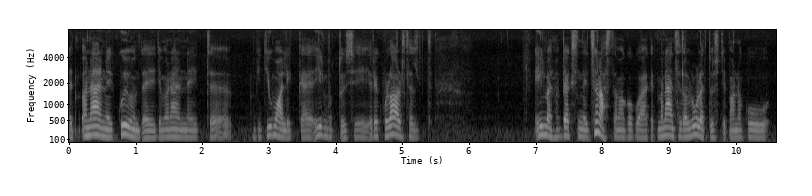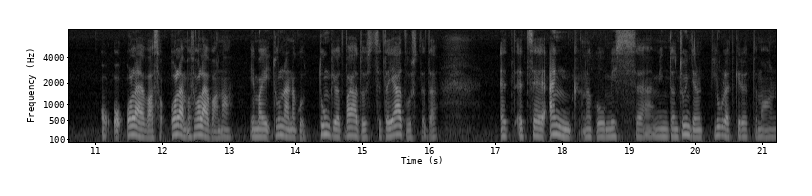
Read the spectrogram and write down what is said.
et ma näen neid kujundeid ja ma näen neid äh, mingeid jumalikke ilmutusi regulaarselt ilma, et ma peaksin neid sõnastama kogu aeg, et ma näen seda luuletust juba nagu olevas, olemasolevana ja ma ei tunne nagu tungivat vajadust seda jäädvustada. et, et see äng nagu, mis äh, mind on sundinud luulet kirjutama, on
